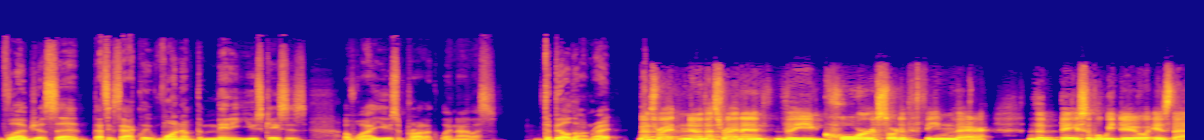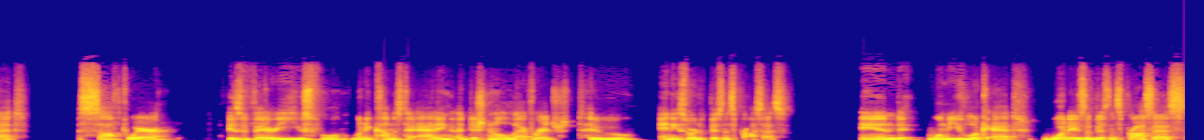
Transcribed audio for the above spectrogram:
Gleb just said, that's exactly one of the many use cases of why I use a product like Nylas to build on, right? That's right. No, that's right. And the core sort of theme there, the base of what we do is that software is very useful when it comes to adding additional leverage to any sort of business process. And when you look at what is a business process,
